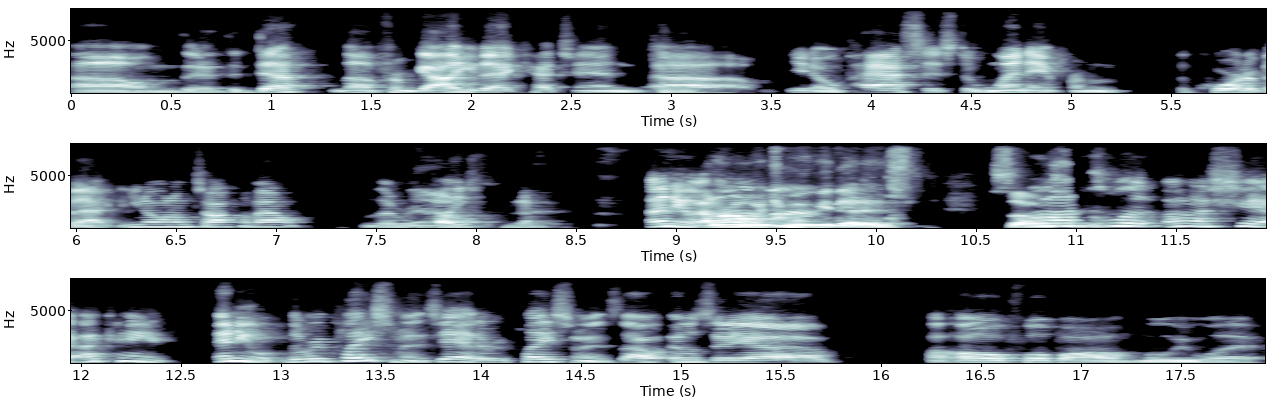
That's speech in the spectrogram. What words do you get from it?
um, the the depth uh, from Gallaudet catching uh, you know passes to win it from the quarterback. You know what I'm talking about? The no, no. Anyway, I don't know which uh, movie that is. So what, oh shit, I can't. Anyway, the replacements. Yeah, the replacements. I, it was a uh, a old football movie. What?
